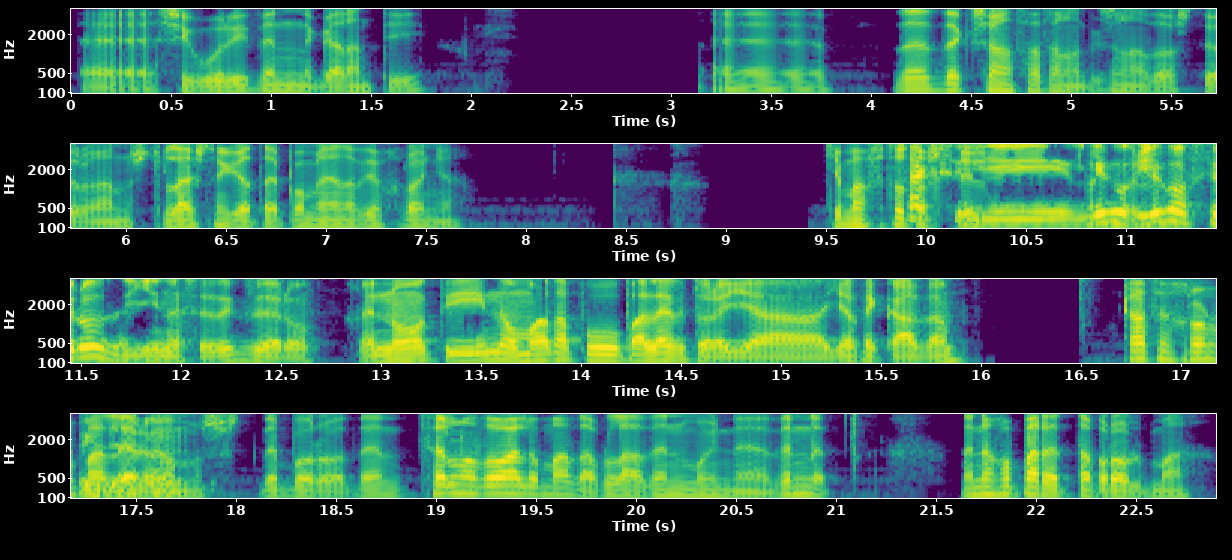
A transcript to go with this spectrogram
ε, σίγουρη, δεν είναι guarantee. Ε, δεν, δεν ξέρω αν θα ήθελα να την ξαναδώ στη οργάνωση, τουλάχιστον για τα επόμενα ένα-δύο χρόνια. Και με αυτό Εντάξει, το στυλ... λίγο, παιχνιδιού. λίγο αυστηρός δεν γίνεσαι, δεν ξέρω. Εννοώ ότι είναι ομάδα που παλεύει τώρα για, για δεκάδα. Κάθε χρόνο Δεν παλεύει ξέρω. όμως. Δεν μπορώ. Δεν... Θέλω να δω άλλη ομάδα απλά. Δεν μου είναι. Δεν, δεν έχω απαραίτητα πρόβλημα.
